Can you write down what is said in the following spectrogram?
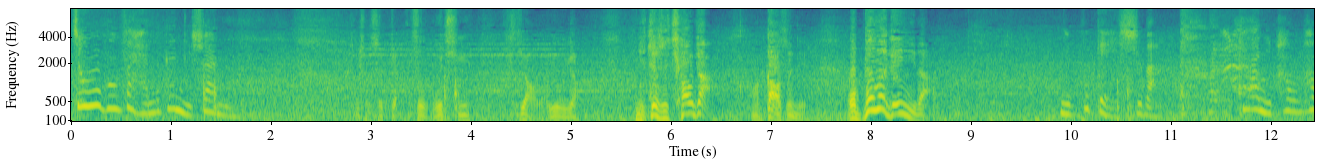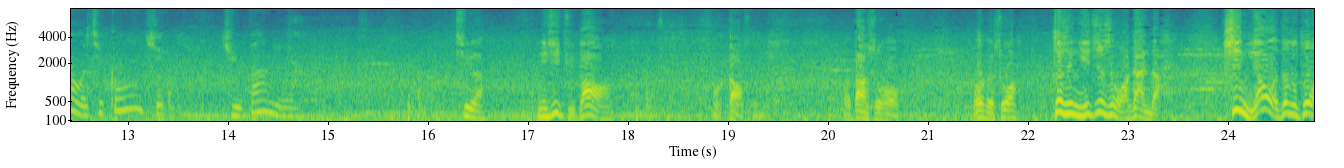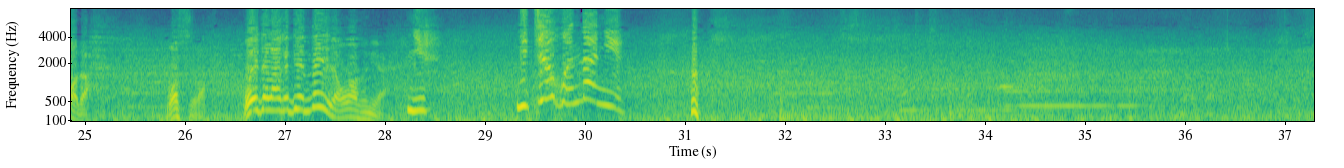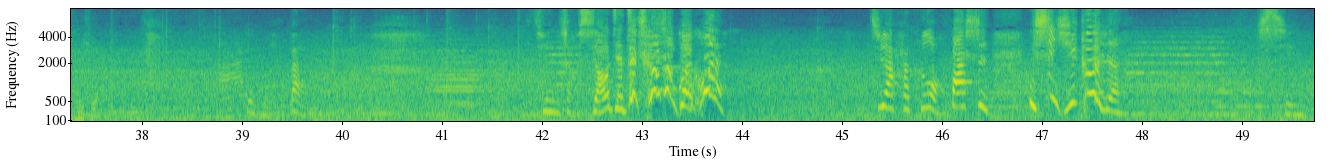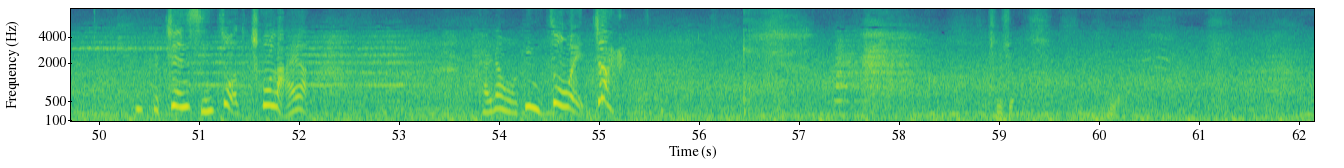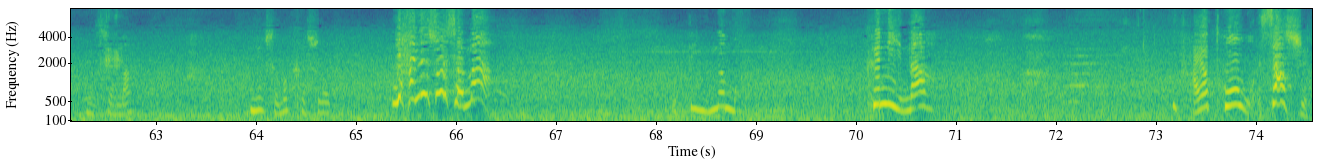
这误工费还没跟你算呢。这是婊子无情，要了又要，你这是敲诈！我告诉你，我不会给你的。你不给是吧？那你怕不怕我去公安局举报你啊？去啊，你去举报啊！我告诉你，我到时候我可说这是你指使我干的，是你让我这么做的。我死了，我也得拉个垫背的。我告诉你，你，你真混蛋你！哼！我明白了，居然找小姐在车上鬼混，居然还和我发誓你是一个人。行，你可 真行做得出来啊！还让我给你做伪证。陈雪，你什么？你有什么可说的？你还能说什么？我对你那么好，可你呢？你还要拖我下水？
